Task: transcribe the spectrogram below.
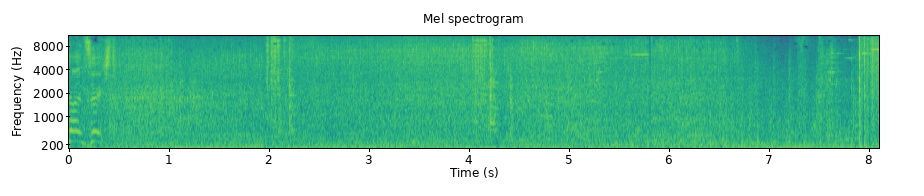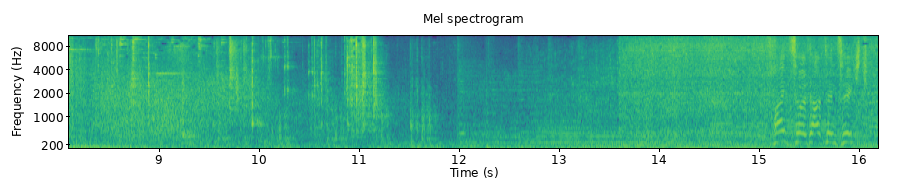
Reiter in Sicht! Feindsoldat in Sicht!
